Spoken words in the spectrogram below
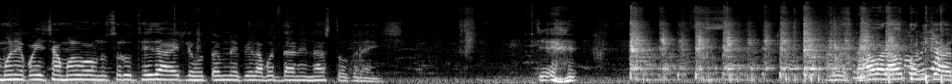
મને પૈસા મળવાનું શરૂ થઈ જાય એટલે હું તમને પહેલાં બધાને નાસ્તો કરાવીશ. આપણે ટાવર આવતો નીચે આ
